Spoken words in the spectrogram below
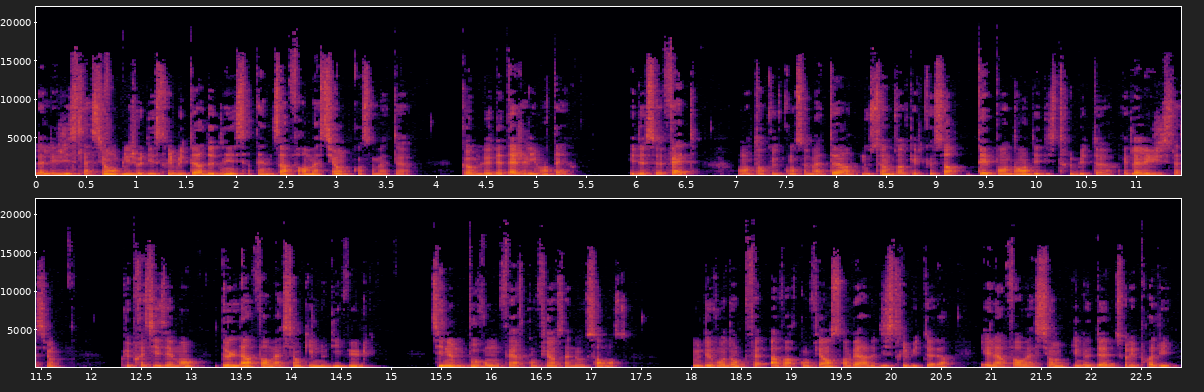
la législation oblige aux distributeurs de donner certaines informations aux consommateurs, comme le datage alimentaire. Et de ce fait, en tant que consommateurs, nous sommes en quelque sorte dépendants des distributeurs et de la législation, plus précisément de l'information qu'ils nous divulguent. Si nous ne pouvons faire confiance à nos sens, nous devons donc avoir confiance envers le distributeur et l'information qu'il nous donne sur les produits,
